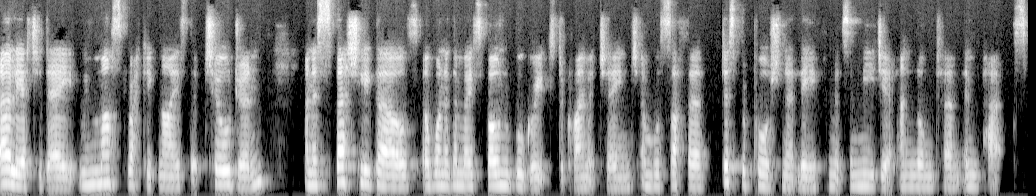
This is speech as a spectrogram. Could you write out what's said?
earlier today, we must recognise that children, and especially girls, are one of the most vulnerable groups to climate change and will suffer disproportionately from its immediate and long-term impacts.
